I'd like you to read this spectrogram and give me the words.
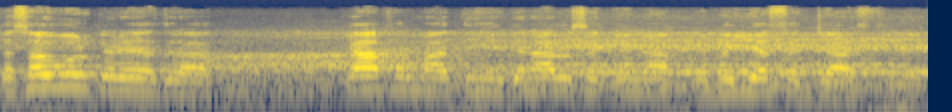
تصور کرے حضرات کیا فرماتی ہیں؟ جناب سکینہ آپ کو بھیا سجاز تھے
